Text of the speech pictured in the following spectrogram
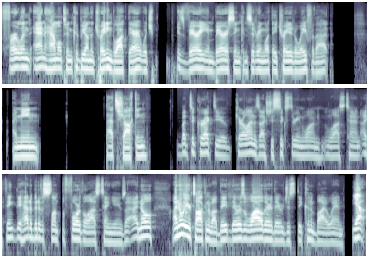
Ferland and Hamilton could be on the trading block there, which is very embarrassing considering what they traded away for that. I mean, that's shocking. But to correct you, Carolina's actually six three and one in the last ten. I think they had a bit of a slump before the last ten games. I, I know, I know what you're talking about. They there was a while there they were just they couldn't buy a win, Yeah,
